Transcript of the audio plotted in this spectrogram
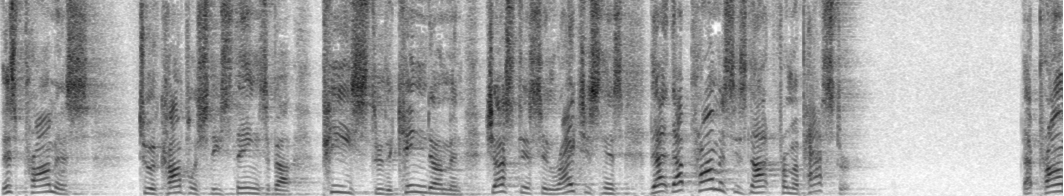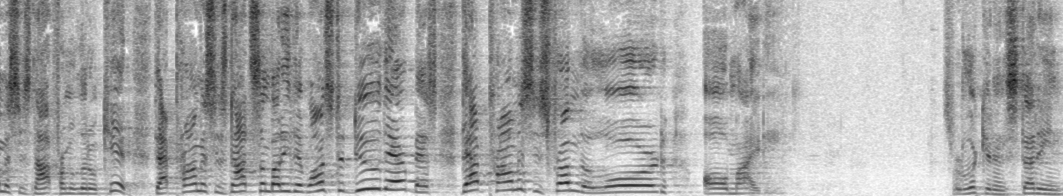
This promise to accomplish these things about peace through the kingdom and justice and righteousness, that, that promise is not from a pastor. That promise is not from a little kid. That promise is not somebody that wants to do their best. That promise is from the Lord Almighty. So we're looking and studying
